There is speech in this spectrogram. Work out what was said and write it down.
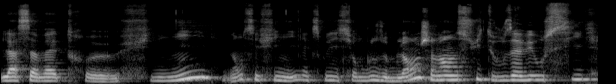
là, ça va être euh, fini. Non, c'est fini, l'exposition blouse blanche. Alors ensuite, vous avez aussi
